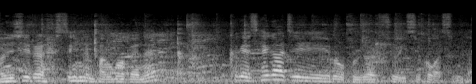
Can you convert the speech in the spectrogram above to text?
전시를 할 수 있는 방법에는 크게 세 가지로 분류할 수 있을 것 같습니다.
